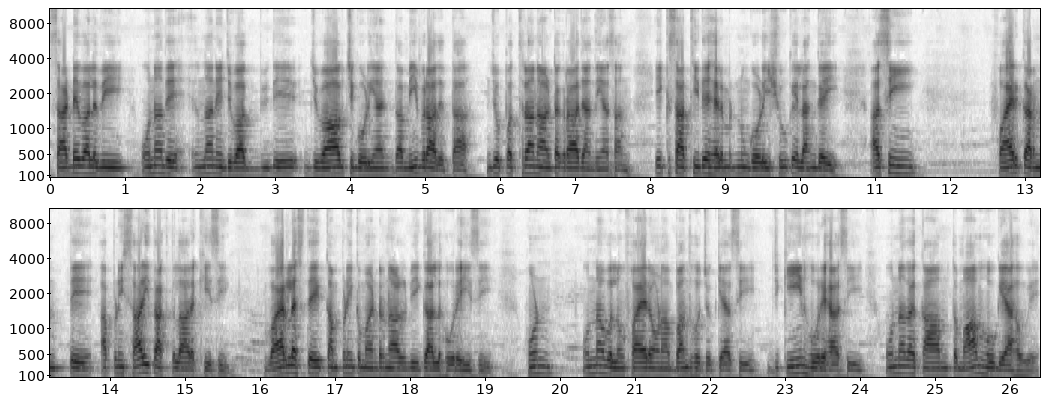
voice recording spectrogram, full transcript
ਸਾਡੇ ਵੱਲ ਵੀ ਉਹਨਾਂ ਦੇ, ਉਹਨਾਂ ਨੇ ਜਵਾਬ ਦੇ ਜਵਾਬ 'ਚ ਗੋਲੀਆਂ ਦਾ ਮੀਂਹ ਭਰਾ ਦਿੱਤਾ। ਜੋ ਪੱਥਰਾਂ ਨਾਲ ਟਕਰਾ ਜਾਂਦੀਆਂ ਸਨ। ਇੱਕ ਸਾਥੀ ਦੇ ਹੈਲਮਟ ਨੂੰ ਗੋਲੀ ਛੂ ਕੇ ਲੰਘ ਗਈ। ਅਸੀਂ ਫਾਇਰ ਕਰਨ ਤੇ ਆਪਣੀ ਸਾਰੀ ਤਾਕਤ ਲਾ ਰੱਖੀ ਸੀ। ਵਾਇਰਲੈਸ ਤੇ ਕੰਪਨੀ ਕਮਾਂਡਰ ਨਾਲ ਵੀ ਗੱਲ ਹੋ ਰਹੀ ਸੀ। ਹੁਣ ਉਹਨਾਂ ਵੱਲੋਂ ਫਾਇਰ ਆਉਣਾ ਬੰਦ ਹੋ ਚੁੱਕਿਆ ਸੀ। ਯਕੀਨ ਹੋ ਰਿਹਾ ਸੀ ਉਹਨਾਂ ਦਾ ਕੰਮ ਤਮਾਮ ਹੋ ਗਿਆ ਹੋਵੇ।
